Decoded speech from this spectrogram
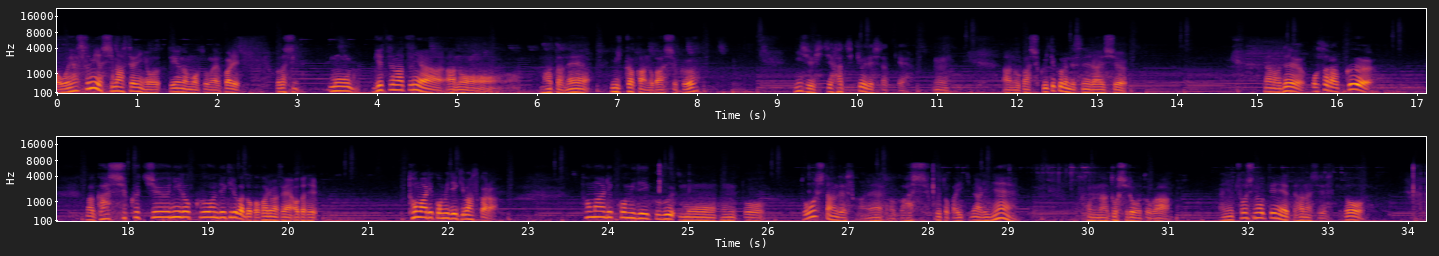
まあ、お休みはしませんよっていうのも、そのやっぱり私、もう月末には、あの、またね、3日間の合宿、27、8、9でしたっけ？うん。あの、合宿行ってくるんですね、来週。なので、おそらく、まあ、合宿中に録音できるかどうかわかりません、私。泊まり込みで行きますから。泊まり込みで行くぐ、もう本当、どうしたんですかね、その合宿とかいきなりね。そんなど素人が。何を調子乗ってんねやって話ですけど、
